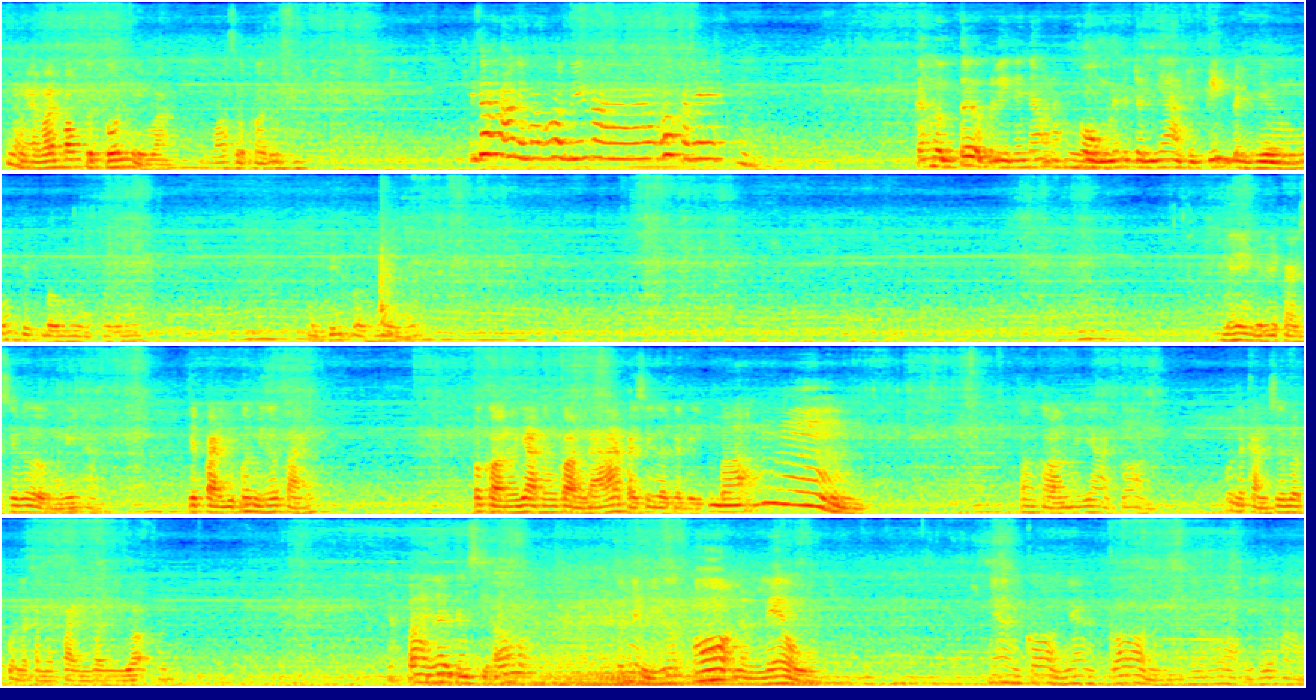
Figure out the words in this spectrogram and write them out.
อย่างไงไว้บ๊อบคือตุ้นอยู่ว่ะบ๊อบสุดคนพี่ต้องเอาอะไรมาพอนี้นะโอ้คะแนน กระเฮิงเติบอะไรเนี่ยเนาะนะผมนั่นก็จนยาวจนปิดเป็นเยเหี่ยอะวปิดเบอร์หมูเลยมันปิดเบอร์หมูไม่ไม่ได้ไปเสื้อเลิกนี้ครับจะไปอยู่เพิ่มมีเท่าไปประกอบอนุญาตทั้งก่อนได้ไปเสื้อเลิกกันดีบ๊อบอืมต้องขออนุญาตก่อนพูดละกันซื้อรถคนละกันไปตอนนี้วะจากบ้านเลิกจังสิเอา ก็ไม่มีก็อ้อนั่นแล้วย่างก้อนย่างก้อนเพื่ออ้อไปเพื่อเอา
